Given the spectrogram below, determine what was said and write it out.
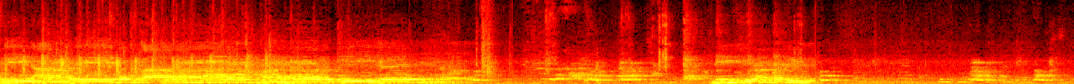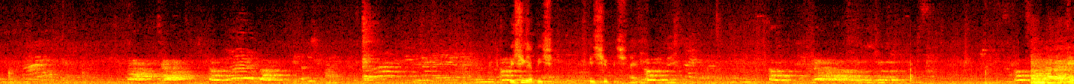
श्री ज्ञानदेव महाराज होणार आहे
